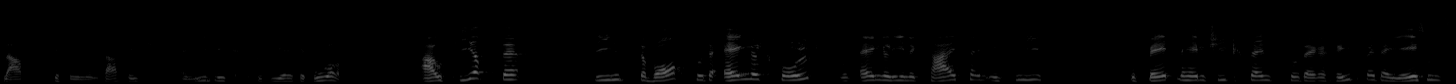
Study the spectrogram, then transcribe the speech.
Platz gefunden. Das ist ein Einblick in die Geburt. Auch die Hirten sind der Wort der Engel gefolgt, wo die Engel ihnen gesagt haben und sie auf Bethlehem geschickt haben, zu dieser Krippe, den Jesus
